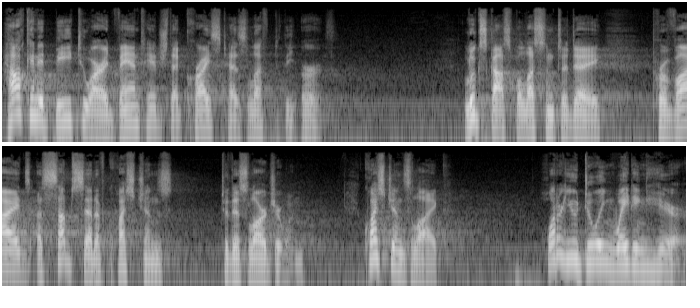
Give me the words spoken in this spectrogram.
How can it be to our advantage that Christ has left the earth? Luke's gospel lesson today provides a subset of questions to this larger one. Questions like What are you doing waiting here?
